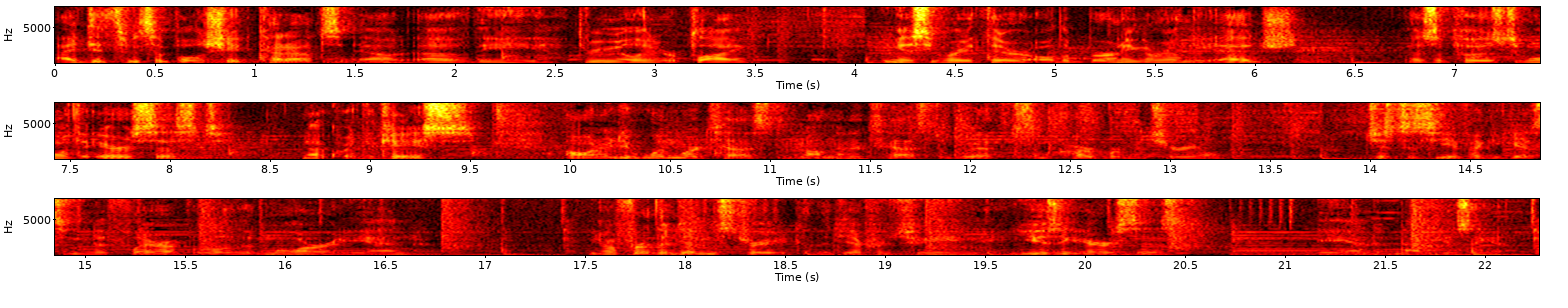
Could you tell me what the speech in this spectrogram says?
I did some simple shape cutouts out of the 3 millimeter ply. You can see right there all the burning around the edge as opposed to one with the air assist. Not quite the case. I want to do one more test and I'm going to test with some cardboard material just to see if I could get something to flare up a little bit more and you know, further demonstrate the difference between using air assist and not using it.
